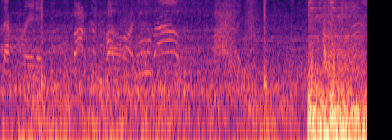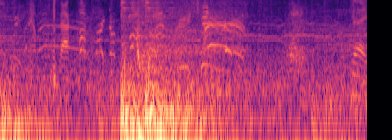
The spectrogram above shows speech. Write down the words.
separate it. Move out! Back Okay.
